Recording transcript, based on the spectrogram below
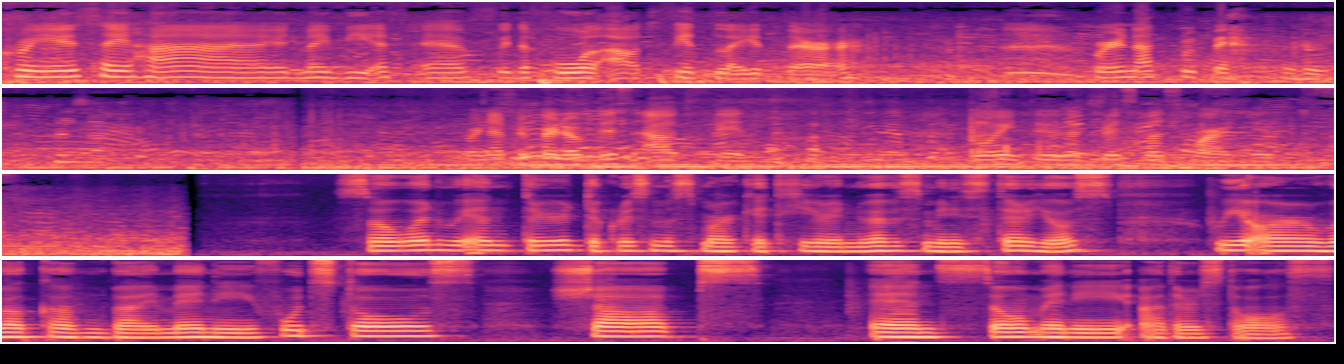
Chris, say hi my BFF with the full outfit later. We're not prepared. We're not prepared of this outfit. Going to the Christmas market. So when we entered the Christmas market here in Nuevos Ministerios, we are welcomed by many food stalls, shops, and so many other stalls.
